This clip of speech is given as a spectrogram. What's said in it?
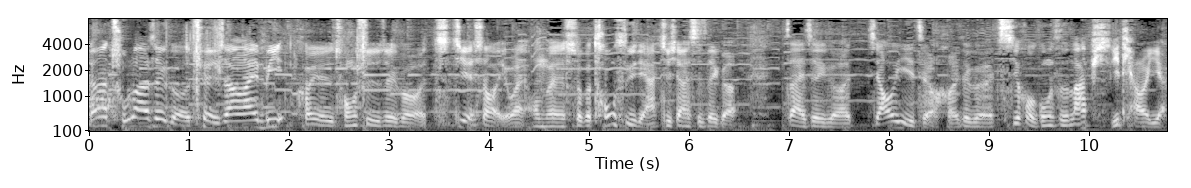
当然，除了这个券商 IB 可以从事这个介绍以外，我们说个通俗一点啊，就像是这个，在这个交易者和这个期货公司拉皮条一样。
